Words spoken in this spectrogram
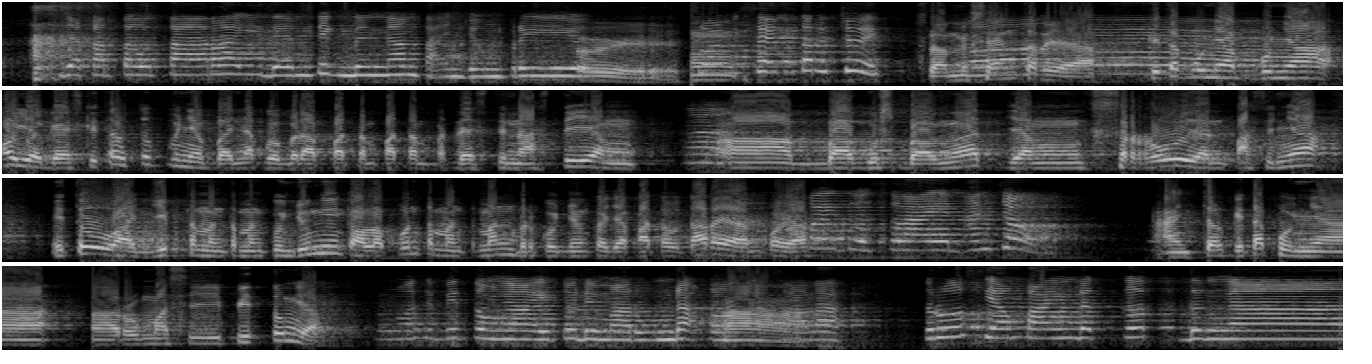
Jakarta Utara identik dengan Tanjung Priok. Islamic Center cuy. Islamic Center ya. Kita punya punya oh ya guys, kita tuh punya banyak beberapa tempat-tempat destinasi yang uh, bagus banget, yang seru dan pastinya itu wajib teman-teman kunjungi kalaupun teman-teman berkunjung ke Jakarta Utara ya, Empo ya. Apa itu selain Ancol? Ancol kita punya uh, rumah si Pitung ya. Rumah si Pitung ya itu di Marunda kalau nggak Ah. salah. Terus yang paling deket dengan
